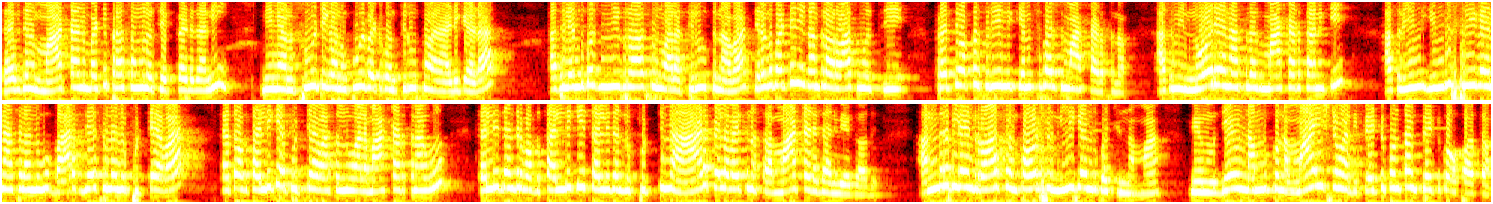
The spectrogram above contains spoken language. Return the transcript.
దైవజనులు మాట్లాడిన బట్టి ప్రసంగంలో చెప్పాడు కానీ నేను సూటిగా నువ్వు పూలు పెట్టుకొని తిరుగుతున్నావు అని అడిగాడా? అసలు ఎందుకు వచ్చింది నీకు రాసం నువ్వు అలా తిరుగుతున్నావా? తిరగబట్టి నీకు అంతలో రాసం వచ్చి ప్రతి ఒక్క స్త్రీని కించపరిచి మాట్లాడుతున్నావు. అసలు నీ నోరేనా అసలు మాట్లాడటానికి? అసలు హిందూ ఇందు స్త్రీవేనా అసలు నువ్వు? భారతదేశంలోనే పుట్టావా? లేకపోతే ఒక తల్లికే పుట్టావా అసలు నువ్వు అలా మాట్లాడుతున్నావు? తల్లిదండ్రులు ఒక తల్లికి తల్లిదండ్రులు పుట్టిన ఆడపిల్లవైతే అసలు మాట్లాడేదానివే కాదు. అందరికి లేని రాసం పౌరుషం నీకెందుకు వచ్చిందమ్మా? మేము దేవుడు నమ్ముకున్నాం. మా ఇష్టం అది. పెట్టుకుంటాం పెట్టుకోకపోతాం.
